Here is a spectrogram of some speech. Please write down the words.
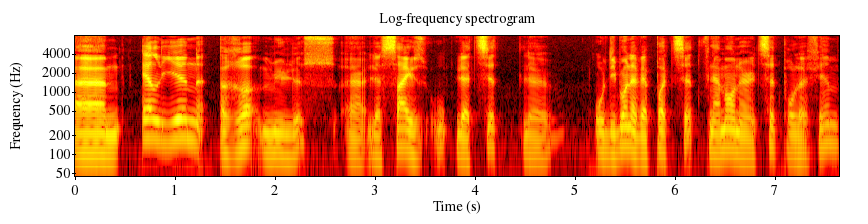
Euh, Alien Romulus, euh, le 16 août, le titre, le... au début on n'avait pas de titre, finalement on a un titre pour le film.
